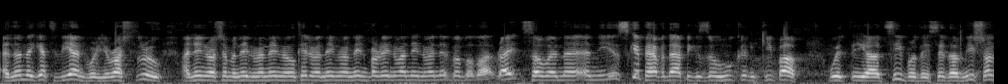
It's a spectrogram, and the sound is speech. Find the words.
and then they get to the end where you rush through right? So and uh, and you skip half of that because who couldn't keep up with the uh, tzibur? They say the Mishan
